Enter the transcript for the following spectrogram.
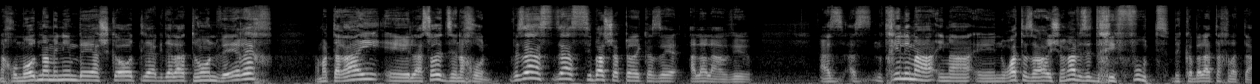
אנחנו מאוד מאמינים בהשקעות להגדלת הון וערך. המטרה היא אה, לעשות את זה נכון. וזו הסיבה שהפרק הזה עלה לאוויר. אז, אז נתחיל עם, ה, עם הנורת אזהרה הראשונה, וזה דחיפות בקבלת החלטה.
